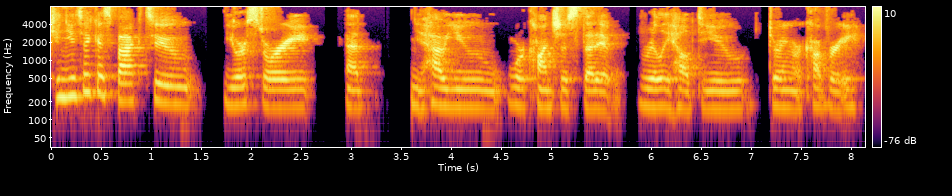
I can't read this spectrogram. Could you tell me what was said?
Can you take us back to your story at how you were conscious that it really helped you during recovery?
